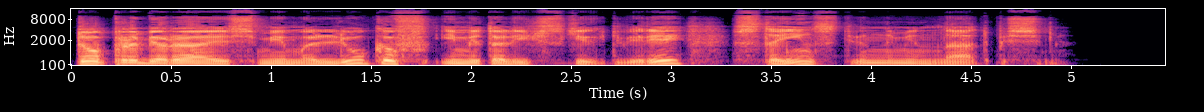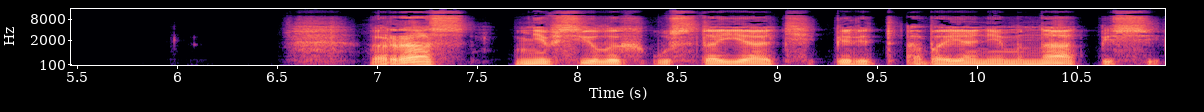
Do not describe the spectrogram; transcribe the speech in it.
то пробираясь мимо люков и металлических дверей с таинственными надписями. Раз не в силах устоять перед обаянием надписи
